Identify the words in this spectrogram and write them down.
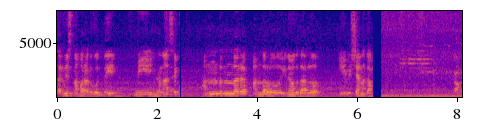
సర్వీస్ నంబర్ అడుగుద్ది. మీ ఇంకా నా సెక్ అందరు అందరూ వినియోగదారులు ఈ విషయాన్ని గమ గమ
